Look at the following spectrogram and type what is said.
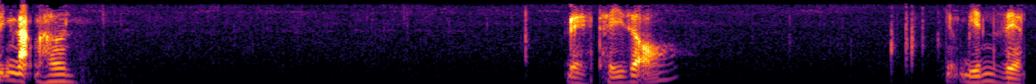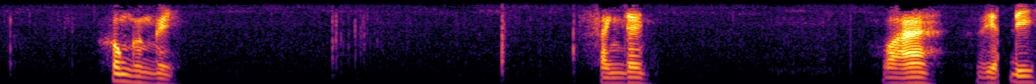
Tĩnh lặng hơn. Để thấy rõ những biến diệt không ngừng nghỉ. Xanh lên. Và diệt đi.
